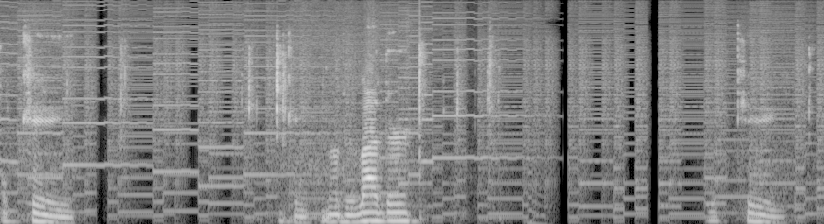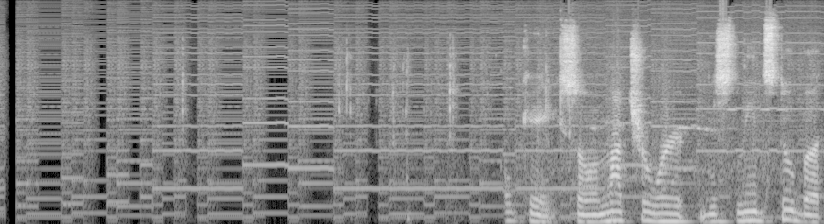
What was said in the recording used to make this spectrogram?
Okay. Okay, another ladder. Okay. Okay, so I'm not sure where this leads to, but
